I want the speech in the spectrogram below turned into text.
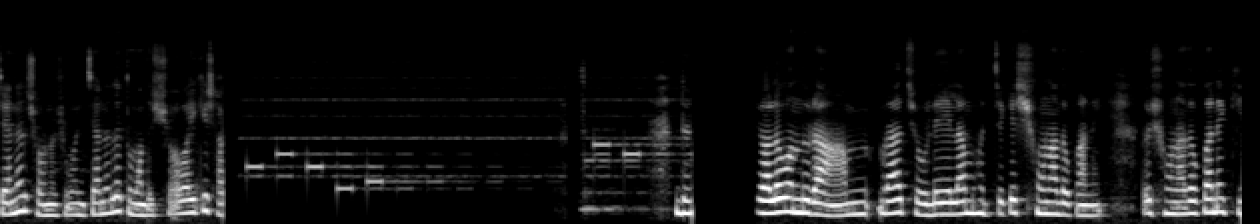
channel Swarnasuman চ্যানেলে তোমাদের সবাইকে। চলো বন্ধুরা, আমরা চলে এলাম হচ্ছে কি সোনা দোকানে। তো সোনা দোকানে কী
